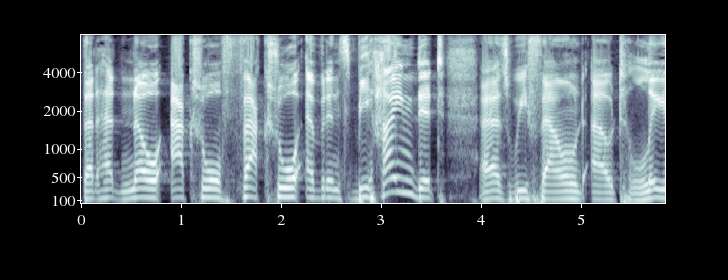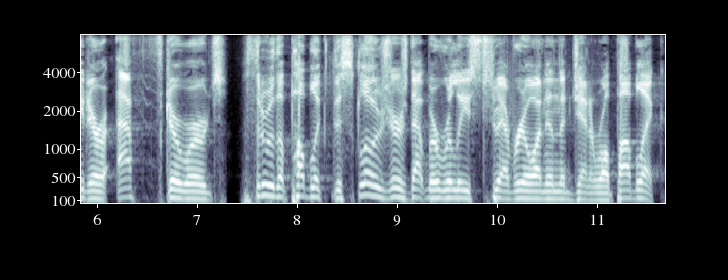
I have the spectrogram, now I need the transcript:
that had no actual factual evidence behind it, as we found out later afterwards through the public disclosures that were released to everyone in the general public.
